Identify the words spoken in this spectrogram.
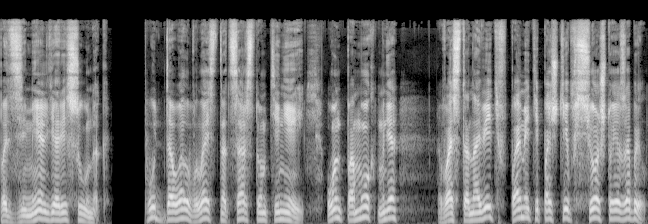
подземелья рисунок. Путь давал власть над царством теней. Он помог мне восстановить в памяти почти все, что я забыл.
